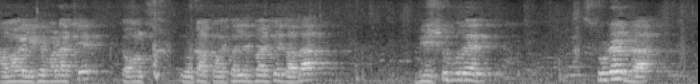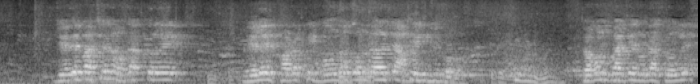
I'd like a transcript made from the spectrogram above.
আমাকে লিখে পাঠাচ্ছে তখন নটা পঁয়তাল্লিশ বাজছে দাদা বিষ্ণুপুরের স্টুডেন্টরা যেতে পারছে না হঠাৎ করে রেলের ফটকটি বন্ধ করতে হচ্ছে আপনি কিছু করুন তখন বাজছে নটা চল্লিশ।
